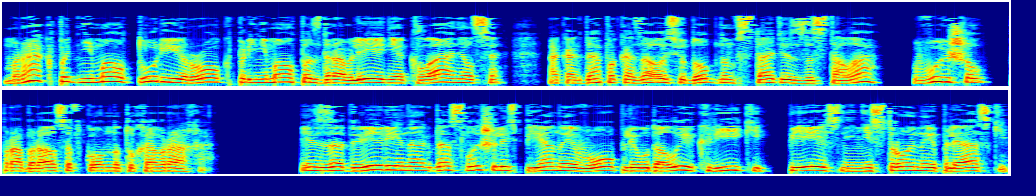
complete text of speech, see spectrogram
Мрак поднимал Турий рог, принимал поздравления, кланялся, а когда показалось удобным встать из-за стола, вышел, пробрался в комнату Хавраха. Из-за двери иногда слышались пьяные вопли, удалые крики, песни, нестройные пляски.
